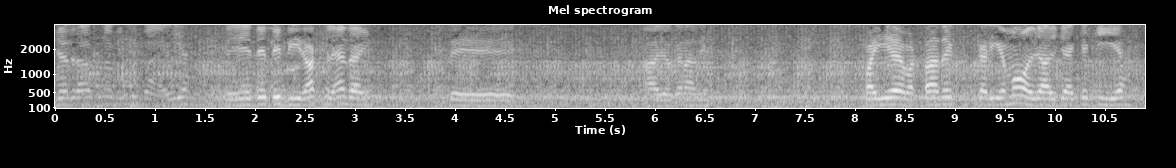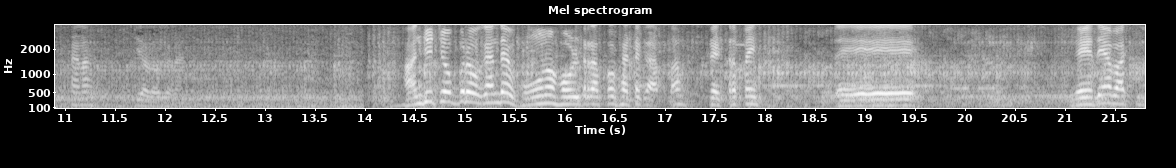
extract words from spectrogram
ਜਿੰਦਰਾ ਆਪਣਾ ਵਿੱਚ ਪਾਇਆ ਗਿਆ ਤੇ ਇਹਦੇ ਤੇ ਵੀ ਰੱਖ ਲਿਆਂਦਾ ਸੀ ਤੇ ਆ ਜਾਓ ਕਰਾਂ ਦੀ। ਪਾਈਏ ਵਟਾਂ ਤੇ ਕਰੀਏ ਮਾਹੌਲ ਜਾਲ ਚੈੱਕ ਕੀ ਆ ਹੈਨਾ? ਚਲੋ ਕਰਾਂ ਹਾਂਜੀ ਚੋਬਰੋ ਕਹਿੰਦੇ ਫੋਨ ਹੋਲਡਰ ਆਪਾਂ ਫਿੱਟ ਕਰਤਾ ਟਰੈਕਟਰ ਤੇ। ਤੇ ਦੇਖਦੇ ਆ ਬਾਕੀ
